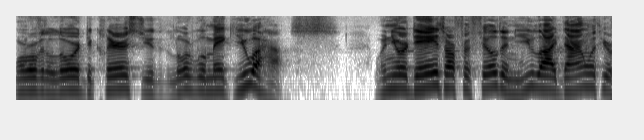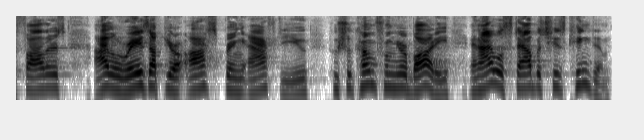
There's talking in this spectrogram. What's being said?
Moreover, the Lord declares to you that the Lord will make you a house. When your days are fulfilled and you lie down with your fathers, I will raise up your offspring after you, who shall come from your body, and I will establish his kingdom.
